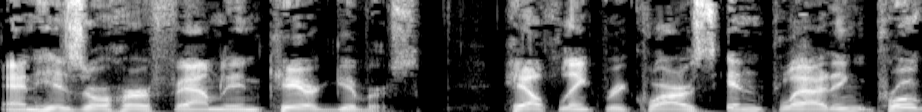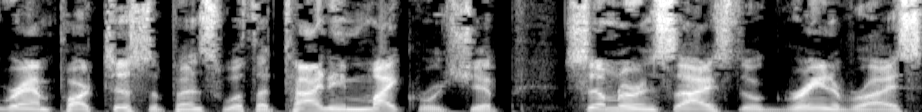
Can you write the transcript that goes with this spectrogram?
and his or her family and caregivers. HealthLink requires implanting program participants with a tiny microchip, similar in size to a grain of rice,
